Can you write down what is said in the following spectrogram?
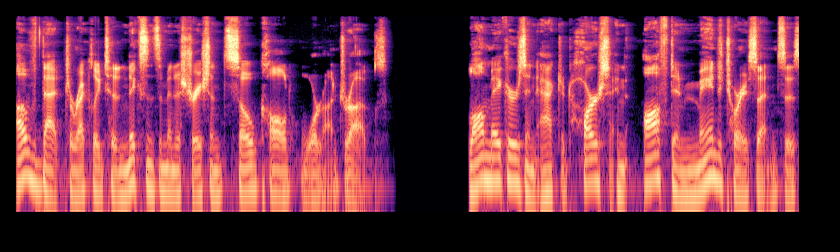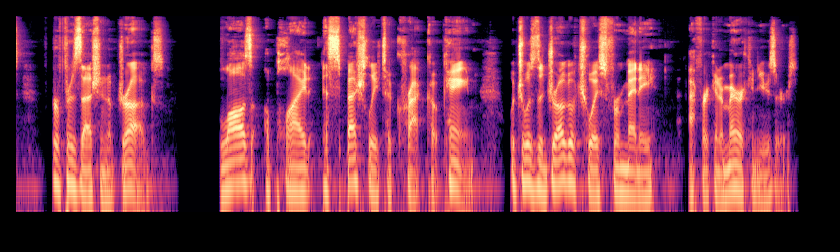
of that directly to Nixon's administration's so called war on drugs. Lawmakers enacted harsh and often mandatory sentences for possession of drugs. Laws applied especially to crack cocaine, which was the drug of choice for many African American users.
